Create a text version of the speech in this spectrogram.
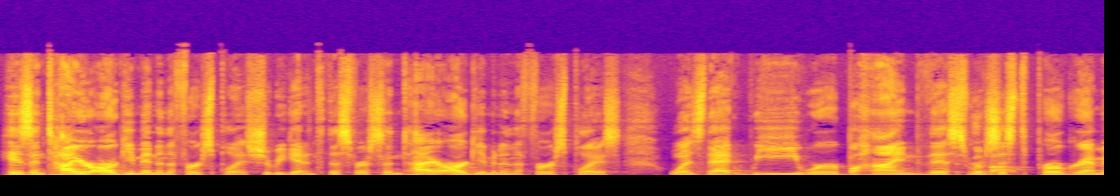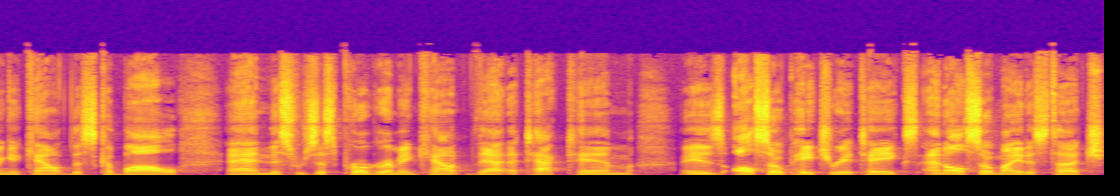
his entire argument in the first place. Should we get into this first? His entire argument in the first place was that we were behind this resist programming account, this cabal, and this resist programming account that attacked him is also Patriot Takes and also MeidasTouch.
